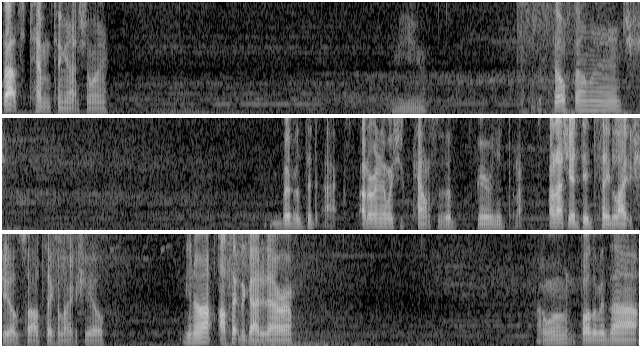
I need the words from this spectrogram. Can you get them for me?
That's tempting, actually. What are you? The stealth damage. Bearded axe. I don't really know which counts as a axe. And actually, I did say light shield, so I'll take a light shield. You know what? I'll take the guided arrow. I won't bother with that.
